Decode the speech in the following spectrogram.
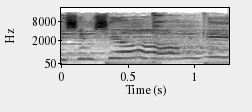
心相印，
